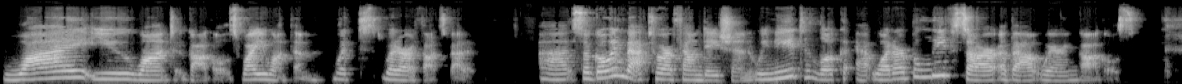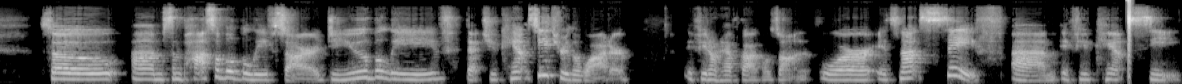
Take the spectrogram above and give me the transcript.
why you want goggles, why you want them. What, what are our thoughts about it? Uh, so going back to our foundation, we need to look at what our beliefs are about wearing goggles. So um, some possible beliefs are, do you believe that you can't see through the water if you don't have goggles on? Or it's not safe um, if you can't see?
